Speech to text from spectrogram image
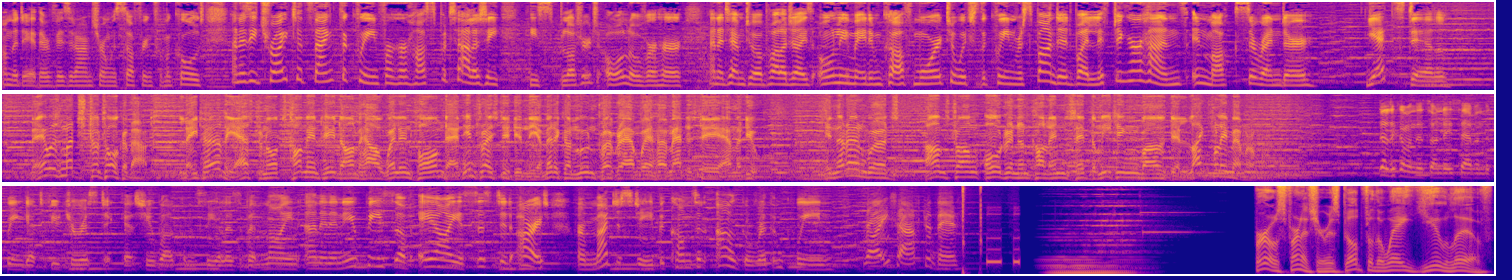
On the day of their visit, Armstrong was suffering from a cold, and as he tried to thank the Queen for her hospitality, he spluttered all over her. An attempt to apologise only made him cough more, to which the Queen responded by lifting her hands in mock surrender. Yet still, there was much to talk about. Later, the astronauts commented on how well informed and interested in the American moon program were Her Majesty and the Duke. In their own words, Armstrong, Aldrin and Collins said the meeting was delightfully memorable. Still to come on the Sunday 7, the Queen gets futuristic as she welcomes the Elizabeth line, and in a new piece of AI assisted art, Her Majesty becomes an algorithm queen. Right after this. Burrow's Furniture is built for the way you live.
